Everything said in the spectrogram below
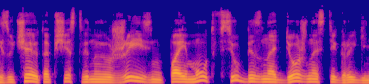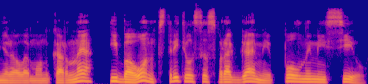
изучают общественную жизнь, поймут всю безнадежность игры генерала Монкарне, ибо он встретился с врагами полными сил,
